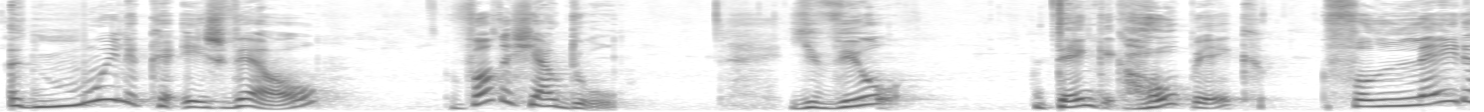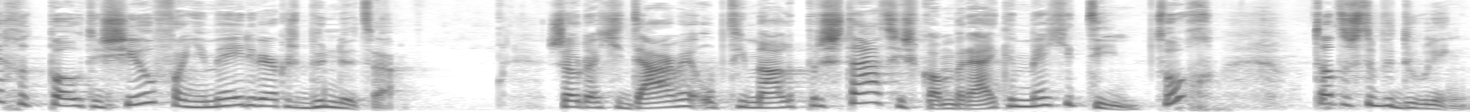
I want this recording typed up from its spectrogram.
het moeilijke is wel wat is jouw doel? Je wil, denk ik, hoop ik, volledig het potentieel van je medewerkers benutten. Zodat je daarmee optimale prestaties kan bereiken met je team, toch? Dat is de bedoeling.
